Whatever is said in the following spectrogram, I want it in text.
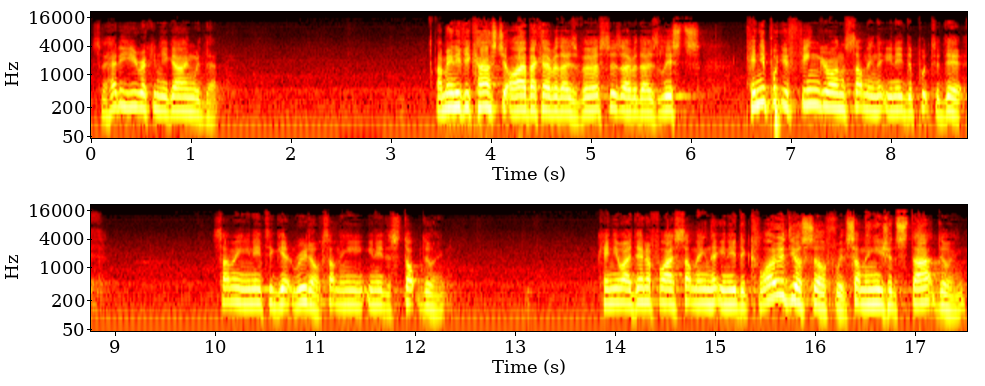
So, how do you reckon you're going with that? I mean, if you cast your eye back over those verses, over those lists, can you put your finger on something that you need to put to death? Something you need to get rid of, something you need to stop doing? Can you identify something that you need to clothe yourself with, something you should start doing?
